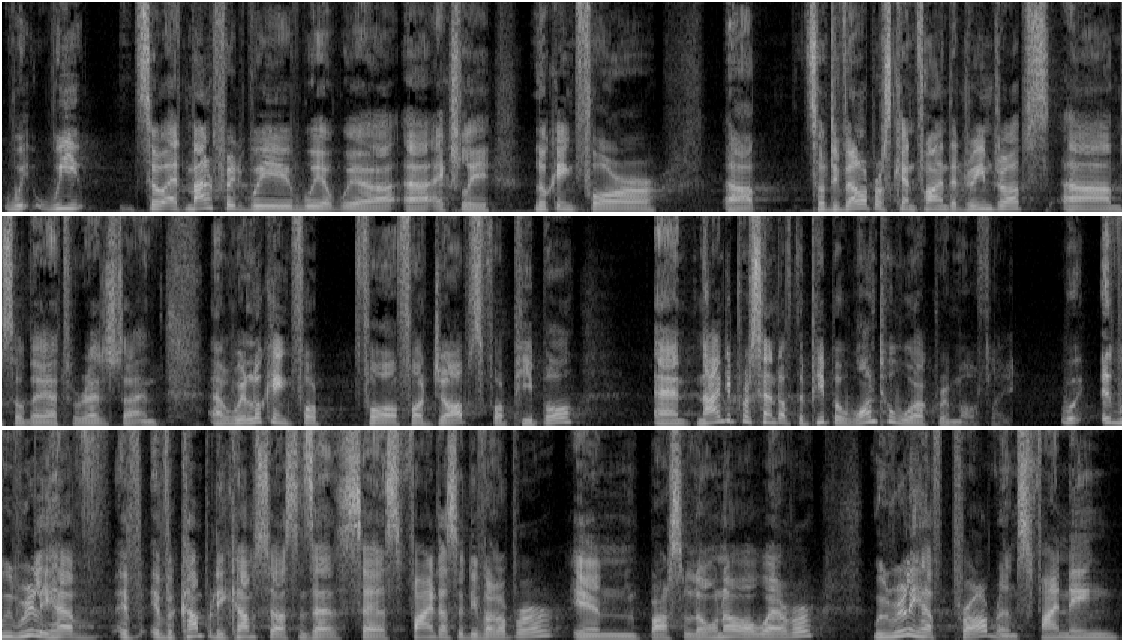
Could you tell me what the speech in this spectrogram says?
we, we so at Manfred we we we are uh, actually looking for uh, so developers can find the dream jobs. Um, so they have to register, and uh, we're looking for for for jobs for people, and 90% of the people want to work remotely. We, we really have if, if a company comes to us and says, find us a developer in Barcelona or wherever, we really have problems finding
